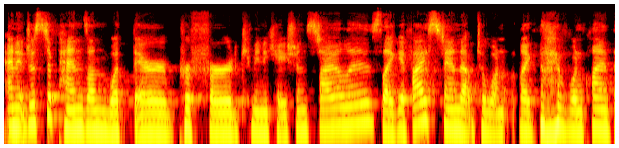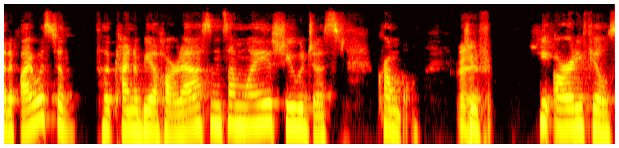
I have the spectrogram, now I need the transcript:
And it just depends on what their preferred communication style is. Like if I stand up to one like I have one client that if I was to, kind of be a hard ass in some ways, she would just crumble Right. She would she already feels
